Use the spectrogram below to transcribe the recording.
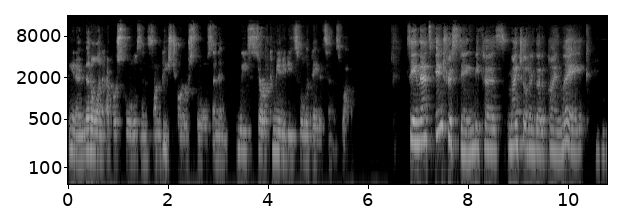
you know, middle and upper schools in some of these charter schools, and then we serve Community School of Davidson as well. See, and that's interesting because my children go to Pine Lake, mm-hmm.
